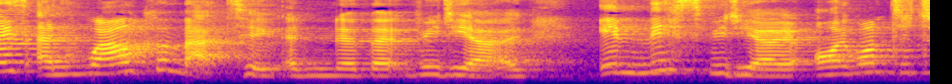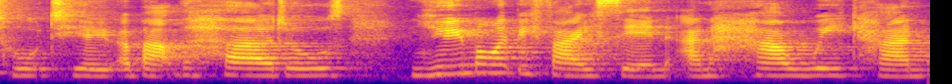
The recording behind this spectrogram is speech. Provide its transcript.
guys and welcome back to another video. In this video, I want to talk to you about the hurdles you might be facing and how we can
